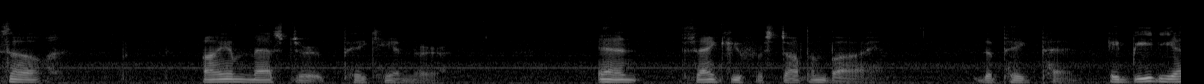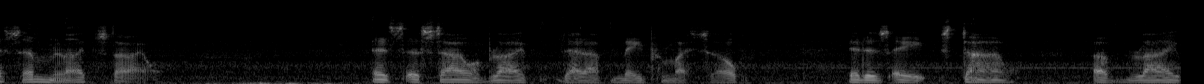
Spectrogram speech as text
So, I am Master Pig Pighandler, and thank you for stopping by the Pig Pen, a BDSM lifestyle. It's a style of life that I've made for myself. It is a style of life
